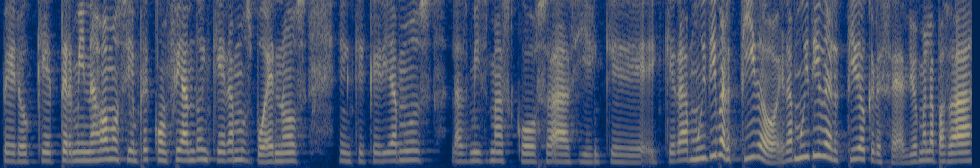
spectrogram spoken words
pero que terminábamos siempre confiando en que éramos buenos, en que queríamos las mismas cosas y en que, era muy divertido, era muy divertido crecer. Yo me la pasaba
